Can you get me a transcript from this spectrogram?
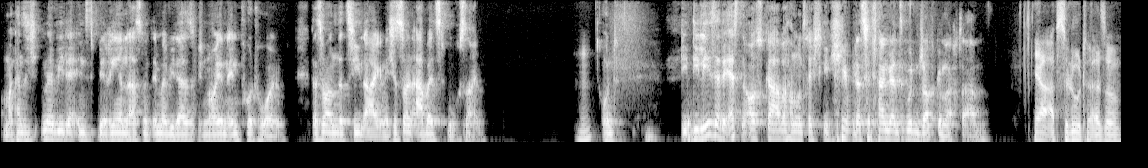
und man kann sich immer wieder inspirieren lassen und immer wieder sich neuen Input holen. Das war unser Ziel eigentlich. Es soll ein Arbeitsbuch sein. Mhm. Und die, die Leser der ersten Ausgabe haben uns recht gegeben, dass wir da einen ganz guten Job gemacht haben. Ja, absolut. Also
